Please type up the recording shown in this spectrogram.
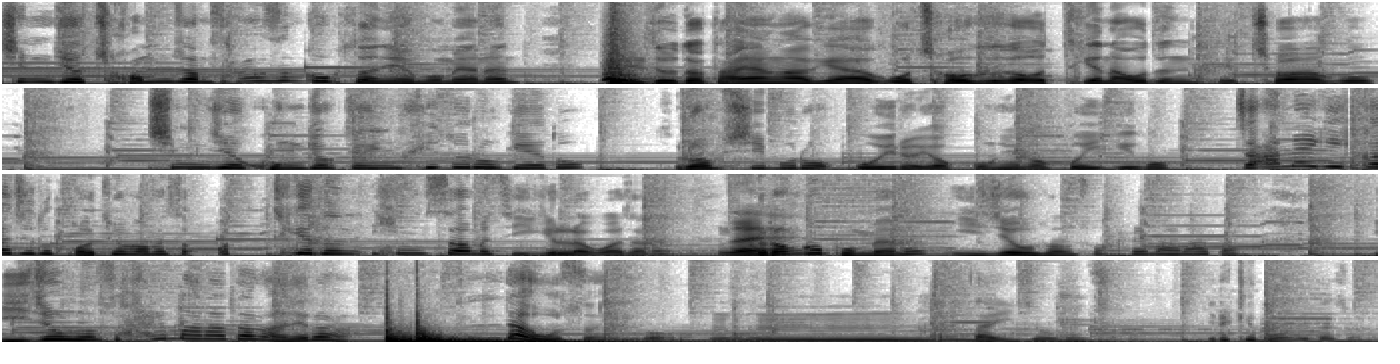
심지어 점점 상승 곡선이에요. 보면은 빌드도 다양하게 하고 저그가 어떻게 나오든 대처하고 심지어 공격적인 휘두르기에도 드롭십으로 오히려 역공해갖고 이기고 짜내기까지도 버텨가면서 어떻게든 힘싸움에서 이기려고 하잖아요. 네. 그런 거 보면은 이재호 선수 할만하다. 이재호 선수 할만하다가 아니라 한다 우승 이거. 음. 한다 이재호 선수. 이렇게 봅니다 저는.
